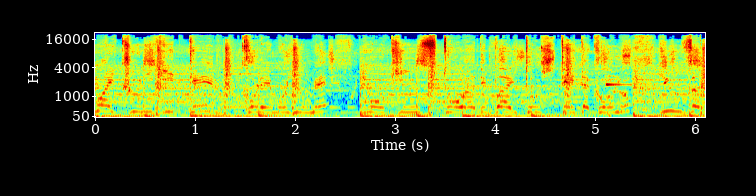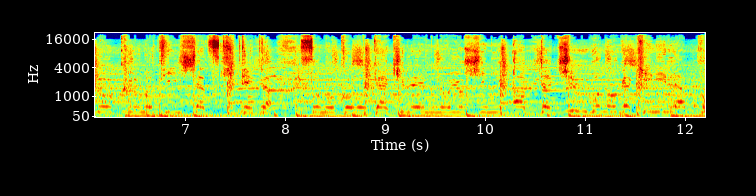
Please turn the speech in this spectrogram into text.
マイク握ってる。これも夢。ウォーキンストアでバイトしてた頃ユーザーロックの T シャツ着てた。その頃ガキ連のよしにった15のガキにラップ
